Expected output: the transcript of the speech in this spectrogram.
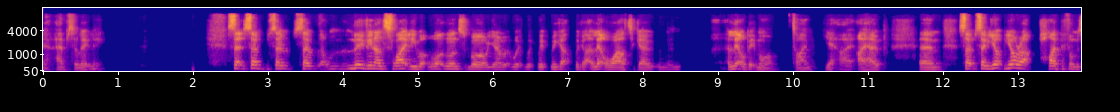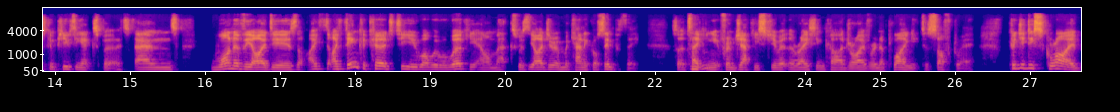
yeah absolutely so so so so um, moving on slightly once more you know we, we, we got we got a little while to go a little bit more time yeah i, I hope um, so so you're, you're a high performance computing expert and one of the ideas that I, th- I think occurred to you while we were working at LMAX was the idea of mechanical sympathy so taking mm-hmm. it from Jackie Stewart, the racing car driver, and applying it to software. Could you describe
